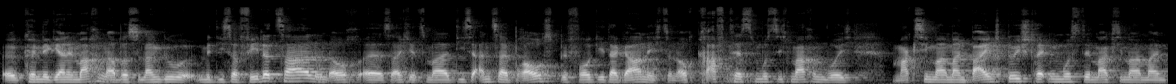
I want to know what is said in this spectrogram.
äh, können wir gerne machen, aber solange du mit dieser Fehlerzahl und auch, äh, sage ich jetzt mal, diese Anzahl brauchst, bevor geht da gar nichts. Und auch Krafttests musste ich machen, wo ich maximal mein Bein durchstrecken musste, maximal mein,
